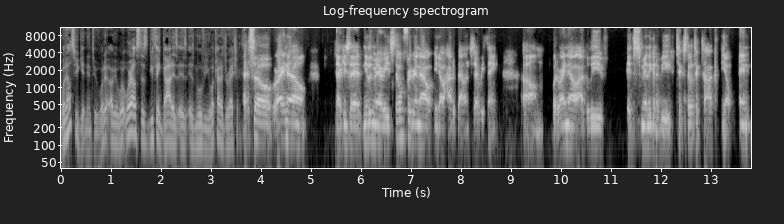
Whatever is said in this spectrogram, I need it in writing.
what else are you getting into? What I mean, where, where else does you think God is, is is moving you? What kind of direction? So right now, like you said, newly married, still figuring out, you know, how to balance everything. Um, but right now, I believe it's mainly going to be tick, still TikTok, you know, and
